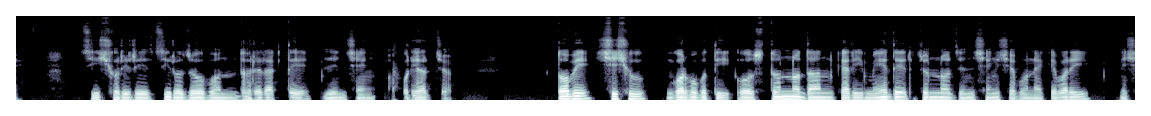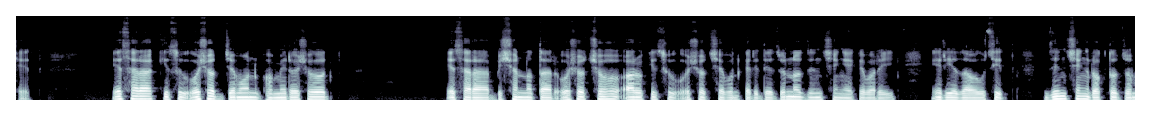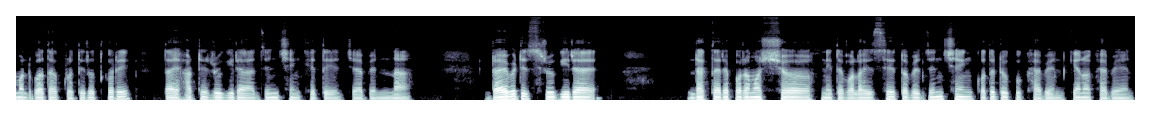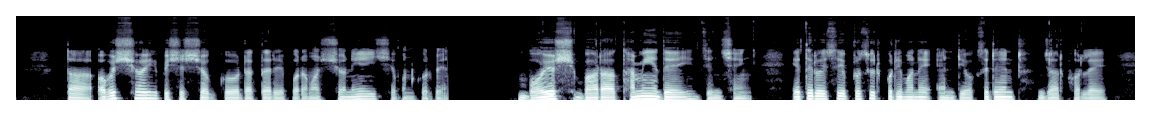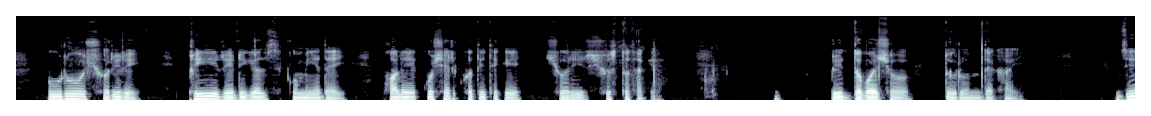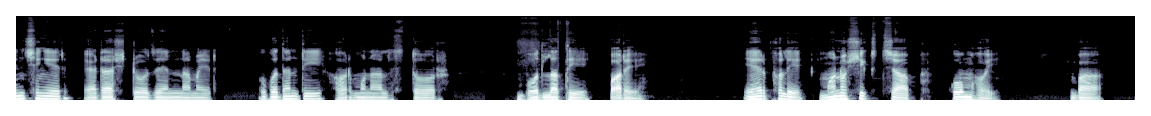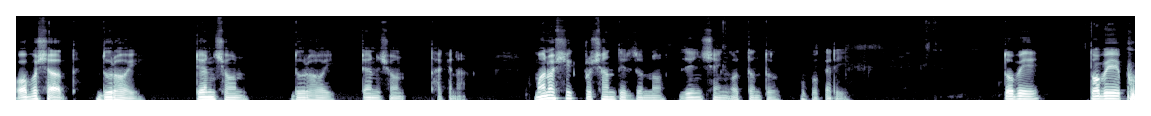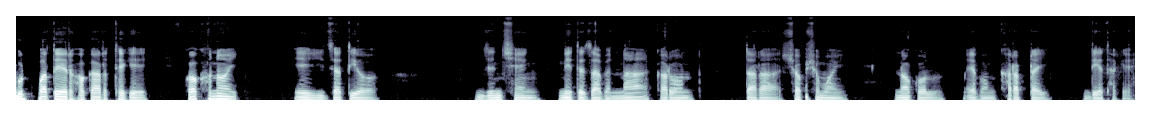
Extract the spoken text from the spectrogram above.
যে শরীরে চিরযৌবন ধরে রাখতে জিনসেং অপরিহার্য। তবে শিশু, গর্ভবতী ও স্তন্যদানকারী মেয়েদের জন্য জিনসেং সেবন একেবারেই নিষেধ। এছাড়া কিছু ওষুধ যেমন ঘুমের ওষুধ এছাড়া বিষণ্ণতার ওষুধসহ আরও কিছু ওষুধ সেবনকারীদের জন্য জিনসেং একেবারেই এড়িয়ে যাওয়া উচিত। জিনসেং রক্ত জমাট বাঁধা প্রতিরোধ করে, তাই হার্টের রোগীরা জিনসেং খেতে যাবেন না। ডায়াবেটিস রোগীরা ডাক্তারের পরামর্শ নিতে বলা হয়েছে, তবে জিনসেং কতটুকু খাবেন, কেন খাবেন, তা অবশ্যই বিশেষজ্ঞ ডাক্তারের পরামর্শ নিয়েই সেবন করবেন। বয়স বাড়া থামিয়ে দেয় জিনসেং। এতে রয়েছে প্রচুর পরিমাণে অ্যান্টিঅক্সিডেন্ট, যার ফলে পুরো শরীরে ফ্রি রেডিকেলস কমিয়ে দেয়, ফলে কোষের ক্ষতি থেকে শরীর সুস্থ থাকে। বৃদ্ধ বয়সও তরুণ দেখায়। জিনসিংয়ের অ্যাডাস্টোজেন নামের উপাদানটি হরমোনাল স্তর বদলাতে পারে। এর ফলে মানসিক চাপ কম হয় বা অবসাদ দূর হয়, টেনশন দূর হয়, টেনশন থাকে না। মানসিক প্রশান্তির জন্য জিনসেং অত্যন্ত উপকারী। তবে তবে ফুটপাতের হকার থেকে কখনোই এই জাতীয় জিনসেং নিতে যাবেন না, কারণ তারা সবসময় নকল এবং খারাপটাই দিয়ে থাকে।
